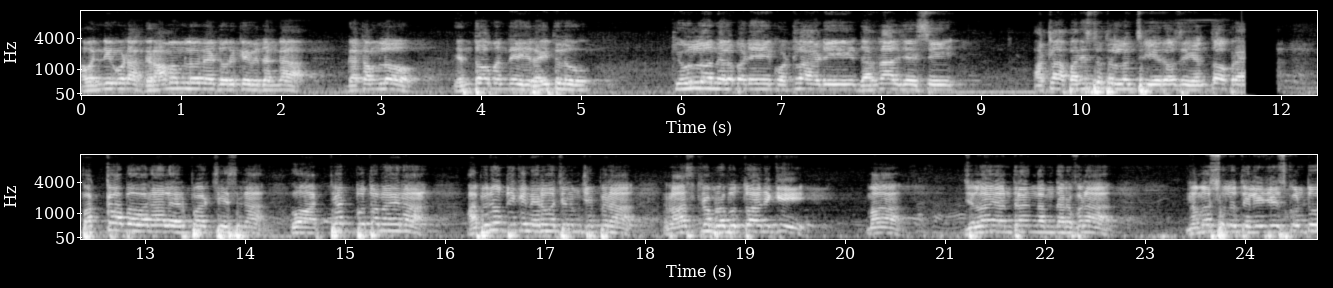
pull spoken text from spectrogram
అవన్నీ కూడా గ్రామంలోనే దొరికే విధంగా గతంలో ఎంతోమంది రైతులు క్యూల్లో నిలబడి కొట్లాడి ధర్నాలు చేసి అట్లా పరిస్థితుల నుంచి ఈరోజు ఎంతో పక్కా భవనాలు ఏర్పాటు చేసిన ఓ అత్యద్భుతమైన అభివృద్ధికి నిర్వచనం చెప్పిన రాష్ట్ర ప్రభుత్వానికి మా జిల్లా యంత్రాంగం తరఫున నమస్సులు తెలియజేసుకుంటూ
